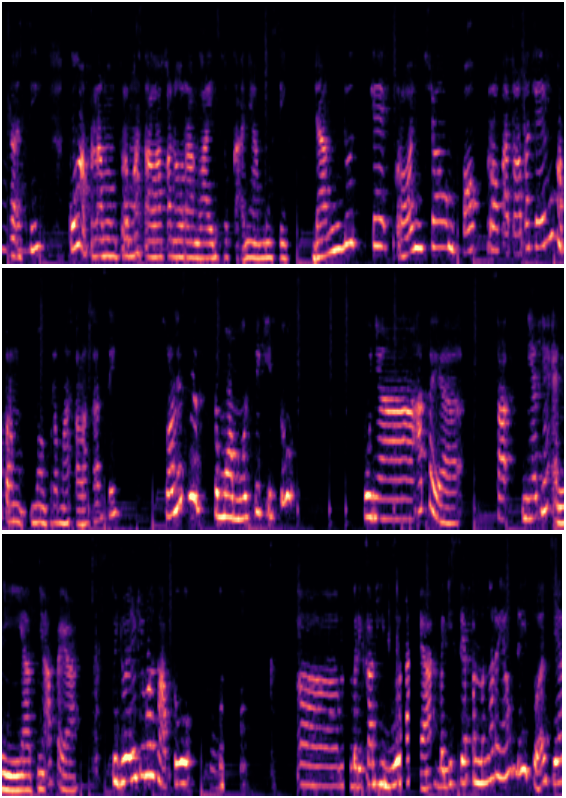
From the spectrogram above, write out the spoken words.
Enggak sih, gue nggak pernah mempermasalahkan orang lain sukanya musik dangdut kayak keroncong, pop rock atau apa. Kayak gue nggak pernah mempermasalahkan sih. Soalnya sih semua musik itu punya apa ya niatnya eh niatnya apa ya tujuannya cuma satu untuk uh, memberikan hiburan ya bagi setiap pendengar ya udah itu aja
